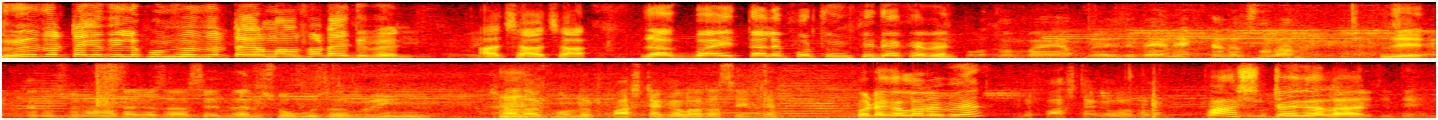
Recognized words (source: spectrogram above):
দুই হাজার টাকা দিলে পঞ্চাশ হাজার টাকার মাল পাঠাই দেবেন। আচ্ছা আচ্ছা। যাক ভাই তাহলে প্রথম কি দেখাবেন? প্রথম ভাই আপনি যে দেন একটারও ছড়া। জি। একটারও ছড়া আমাদের কাছে আছে দেন সবুজ আর ব্লু সাদা গোল্ডের পাঁচটা কালার আছে এটা। কটা কালার হবে? এটা পাঁচটা কালার হবে। পাঁচটা কালার দেখেন।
